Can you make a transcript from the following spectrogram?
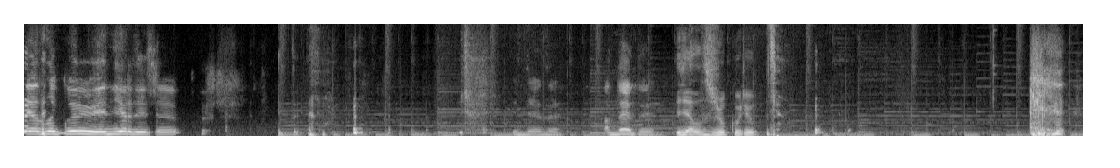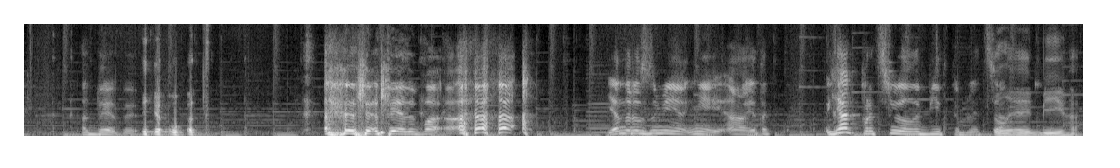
Я закурю, я нервничаю. Де ти? А де ти? Я лжу курю. А де ти? Я от. Де ти? Я не ба- Я не розумію, ні, а, я так. Як працює лебідка, блядь? ця? Це біга.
